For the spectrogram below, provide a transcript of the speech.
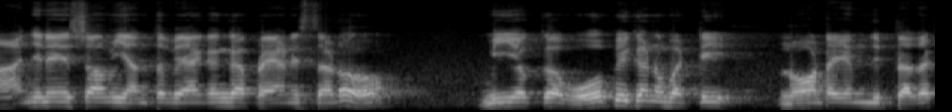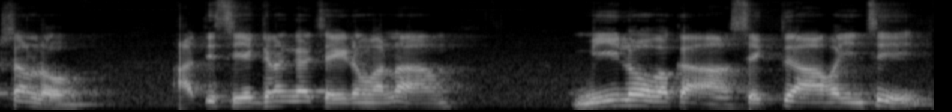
ఆంజనేయ స్వామి ఎంత వేగంగా ప్రయాణిస్తాడో మీ యొక్క ఓపికను బట్టి నూట ఎనిమిది ప్రదక్షిణలు అతి శీఘ్రంగా చేయడం వల్ల మీలో ఒక శక్తి ఆహ్వయించి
